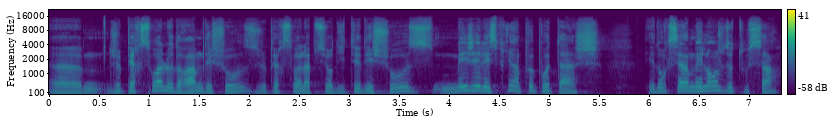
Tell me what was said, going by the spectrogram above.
Euh, je perçois le drame des choses, je perçois l'absurdité des choses, mais j'ai l'esprit un peu potache. Et donc c'est un mélange de tout ça.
